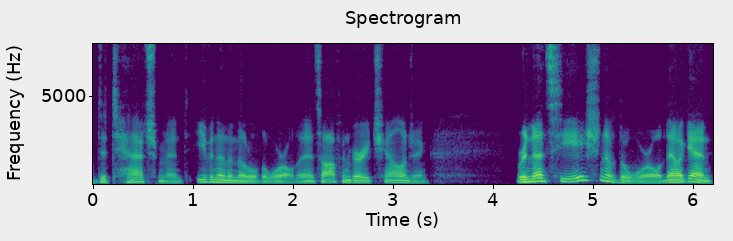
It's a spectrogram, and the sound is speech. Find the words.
detachment even in the middle of the world, and it's often very challenging. Renunciation of the world. Now, again,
